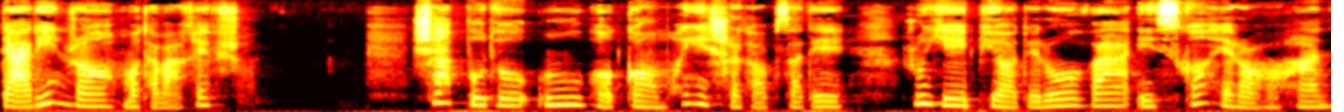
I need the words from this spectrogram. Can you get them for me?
در این راه متوقف شد. شب بود و او با گام های شتاب زده روی پیاده رو و ایستگاه راه آهن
